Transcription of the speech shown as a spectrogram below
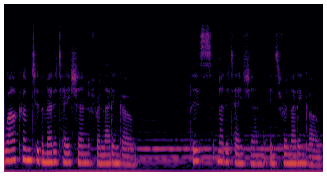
Welcome to the meditation for letting go. This meditation is for letting go.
